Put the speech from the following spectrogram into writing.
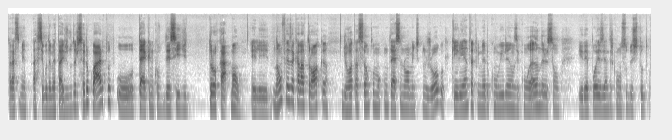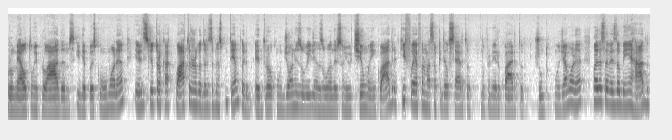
para a segunda metade do terceiro quarto, o técnico decide trocar. Bom, ele não fez aquela troca de rotação como acontece normalmente no jogo, que ele entra primeiro com Williams e com Anderson e depois entra com um substituto para o Melton e para o Adams e depois com o Moran. Ele decidiu trocar quatro jogadores ao mesmo tempo. Ele entrou com o Jones, o Williams, o Anderson e o Tillman em quadra, que foi a formação que deu certo no primeiro quarto junto com o Jamoran, mas dessa vez deu bem errado.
